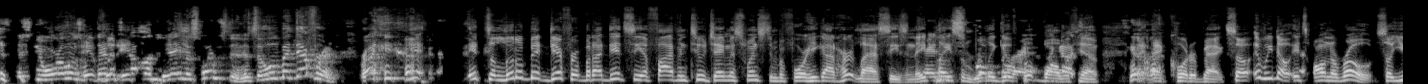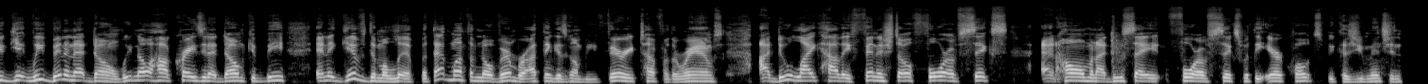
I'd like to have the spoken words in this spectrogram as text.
It's, it's New Orleans with Dennis Allen and Jameis Winston. It's a little bit different, right? yeah, it's a little bit different, but I did see a five and two Jameis Winston before he got hurt last season. They and played some really good football with him at, at, quarterback. So and we know it's on the road. So you get we've been in that dome. We know how crazy that dome can be, and it gives them a lift. But that month of November, I think, is going to be very tough for the Rams. I do like how they finished though, four of six at home, and I do say four of six with the air quotes because you mentioned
